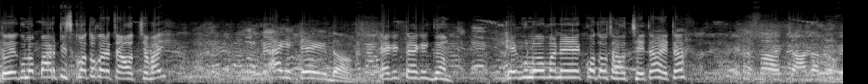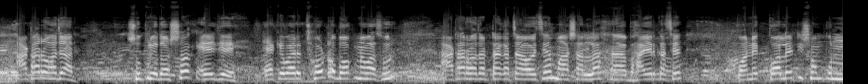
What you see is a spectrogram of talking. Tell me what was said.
তো এগুলো পার পিস কত করে চা হচ্ছে ভাই? এক একটা একদম এক একটা এক এক দাম। এগুলো মানে কত চা হচ্ছে এটা? এটা? দাম আঠারো হাজার। সুপ্রিয় দর্শক, এই যে একেবারে ছোট বকনা বাসুর আঠারো হাজার টাকা চাওয়া হয়েছে মাশাল্লাহ ভাইয়ের কাছে। অনেক কোয়ালিটি সম্পূর্ণ,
